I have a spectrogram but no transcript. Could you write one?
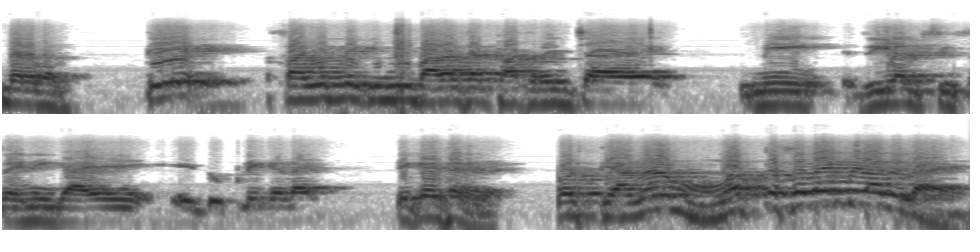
बरोबर. ते सांगितले की मी बाळासाहेब ठाकरेंचा आहे मी रिअल शिवसैनिक आहे हे डुप्लिकेट आहे ते काय सांगितलं पण त्यांना मत तसं नाही मिळालेलं आहे.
